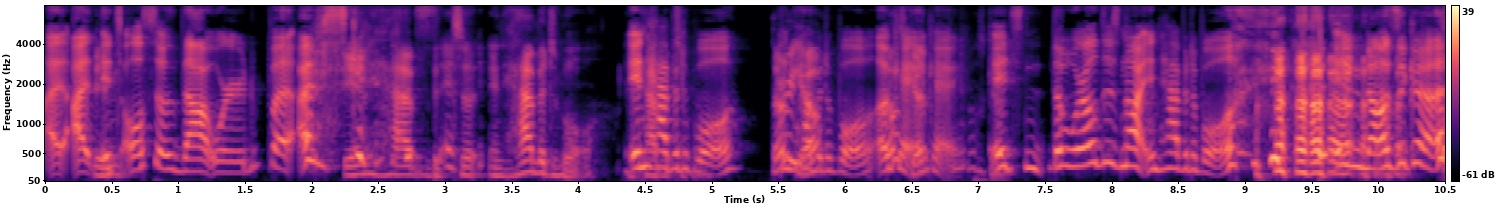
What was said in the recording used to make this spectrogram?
I, I, it's also that word, but I'm scared. Inhabit- inhabitable. Inhabitable. There we inhabitable. Was Okay, okay. That was good. It's the world is not inhabitable in Nausicaa.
